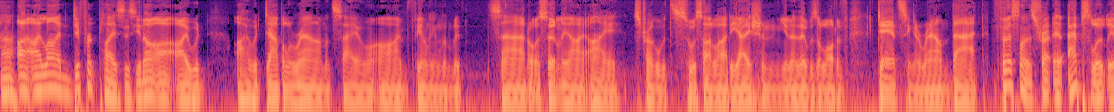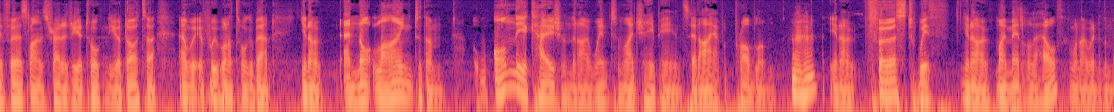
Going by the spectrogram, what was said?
Ah. I, I lied in different places. You know, I, I would I would dabble around and say, oh, I'm feeling a little bit sad, or certainly I, I struggle with suicidal ideation. You know, there was a lot of dancing around that. First line, stra- absolutely a first line strategy of talking to your doctor, and we, if we want to talk about, you know, and not lying to them. On the occasion that I went to my GP and said I have a problem, Mhm. you know, first with, you know, my mental health, when I went to them,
